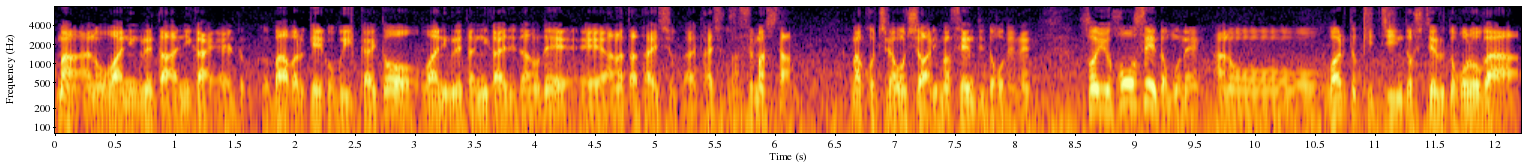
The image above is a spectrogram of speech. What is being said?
まあ、あのワーニングレター2回、えーと、バーバル警告1回とワーニングレター2回出たので、えー、あなた退職退職させました、まあ、こちら落ち度ありませんというところでね。そういう法制度もね、あのー、割ときちんとしているところが、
